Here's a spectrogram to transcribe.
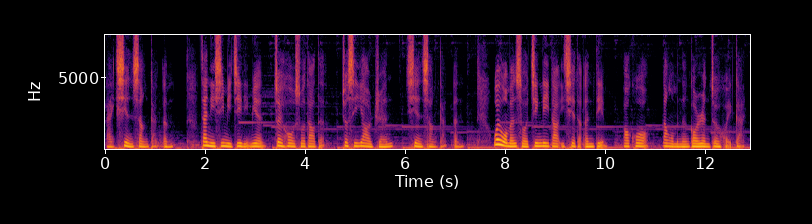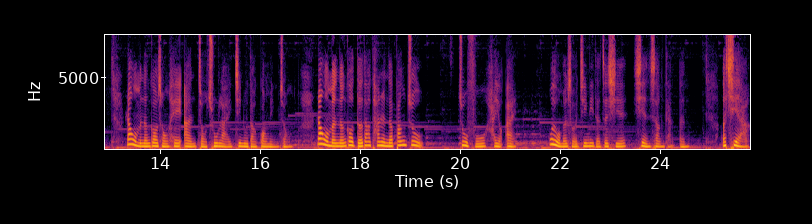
来献上感恩，在尼西米记里面，最后说到的，就是要人献上感恩，为我们所经历到一切的恩典，包括让我们能够认罪悔改，让我们能够从黑暗走出来，进入到光明中，让我们能够得到他人的帮助、祝福还有爱，为我们所经历的这些献上感恩，而且啊，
